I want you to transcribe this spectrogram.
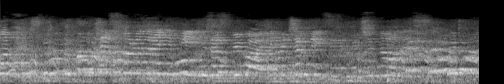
Ой, Вже скоро третій пісні заспівають, вечорниці не починалися.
